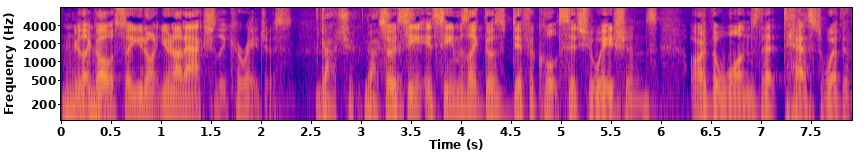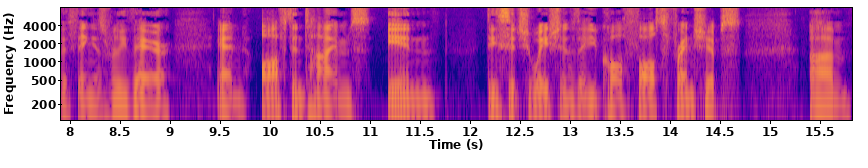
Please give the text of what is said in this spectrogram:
You're like, "Oh, so you don't you're not actually courageous." Gotcha. Gotcha. So it, se- it seems like those difficult situations are the ones that test whether the thing is really there. And oftentimes in these situations that you call false friendships, um,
